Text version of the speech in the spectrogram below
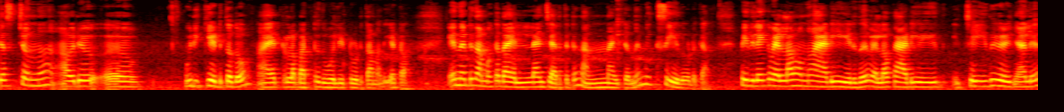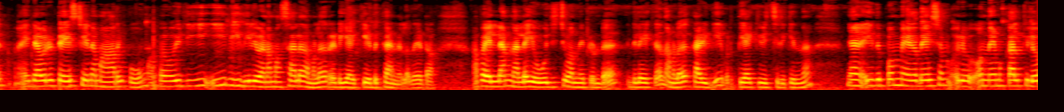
ജസ്റ്റ് ഒന്ന് ആ ഒരു ഉരുക്കിയെടുത്തതോ ആയിട്ടുള്ള ബട്ടർ ഇതുപോലെ ഇട്ട് കൊടുത്താൽ മതി കേട്ടോ. എന്നിട്ട് നമുക്കത് എല്ലാം ചേർത്തിട്ട് നന്നായിട്ടൊന്ന് മിക്സ് ചെയ്ത് കൊടുക്കാം. അപ്പോൾ ഇതിലേക്ക് വെള്ളം ഒന്നും ആഡ് ചെയ്യരുത്. വെള്ളമൊക്കെ ആഡ് ചെയ്ത് കഴിഞ്ഞാൽ അതിന്റെ ആ ഒരു ടേസ്റ്റ് തന്നെ മാറിപ്പോവും. അപ്പോൾ ഒരു ഈ രീതിയിൽ വേണം മസാല നമ്മൾ റെഡിയാക്കി എടുക്കാനുള്ളത് കേട്ടോ. അപ്പോൾ എല്ലാം നല്ല യോജിച്ച് വന്നിട്ടുണ്ട്. ഇതിലേക്ക് നമ്മൾ കഴുകി വൃത്തിയാക്കി വെച്ചിരിക്കുന്ന ഞാൻ ഇതിപ്പം ഏകദേശം ഒരു ഒന്നേ മുക്കാൽ കിലോ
